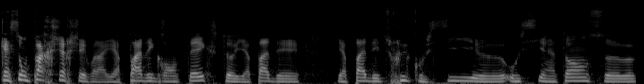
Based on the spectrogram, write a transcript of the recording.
qu'elles sont pas recherchées. Voilà, il n'y a pas des grands textes, il n'y a pas des, a pas des trucs aussi, euh, aussi intenses. euh.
